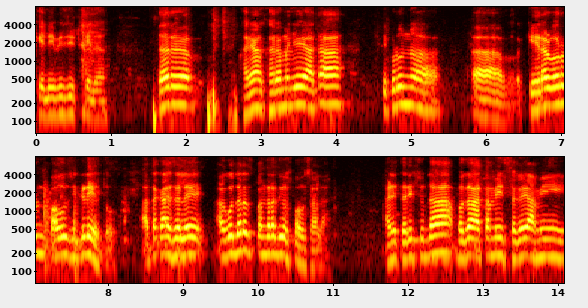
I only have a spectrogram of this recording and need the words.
केली व्हिजिट केलं. तर खऱ्या खरं म्हणजे आता तिकडून केरळवरून पाऊस इकडे येतो. आता काय झालंय अगोदरच पंधरा दिवस पाऊस आला. आणि तरी सुद्धा बघा आता मी सगळे आम्ही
